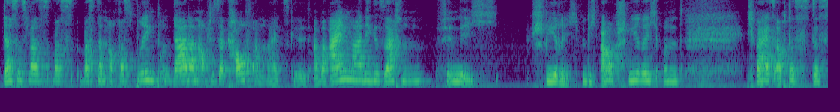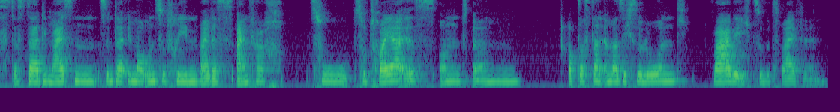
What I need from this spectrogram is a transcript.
das ist was, was, was dann auch was bringt und da dann auch dieser Kaufanreiz gilt. Aber einmalige Sachen finde ich schwierig, finde ich auch schwierig und ich weiß auch, dass, dass, dass da die meisten sind da immer unzufrieden, weil das einfach zu, zu teuer ist und ähm, ob das dann immer sich so lohnt, wage ich zu bezweifeln.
